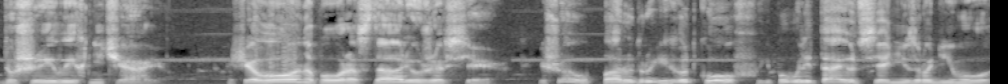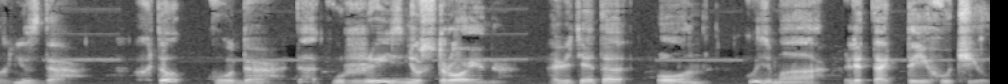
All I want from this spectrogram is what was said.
Души в их не чаю. Чего на повырастали уже все. И шау пару других годков, и повылетают все они из родимого гнезда. Кто куда? Так уж жизнь устроена. А ведь это он, Кузьма, летать-то их учил.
